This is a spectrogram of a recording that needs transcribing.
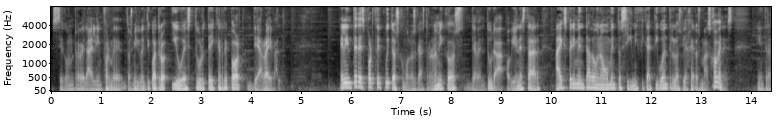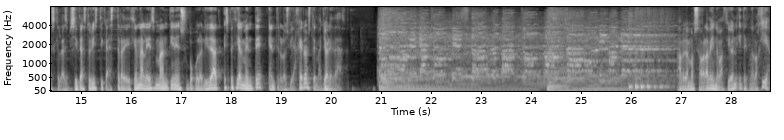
según revela el informe 2024 US Tour Taker Report de Arrival. El interés por circuitos como los gastronómicos, de aventura o bienestar ha experimentado un aumento significativo entre los viajeros más jóvenes, mientras que las visitas turísticas tradicionales mantienen su popularidad especialmente entre los viajeros de mayor edad. Hablamos ahora de innovación y tecnología.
